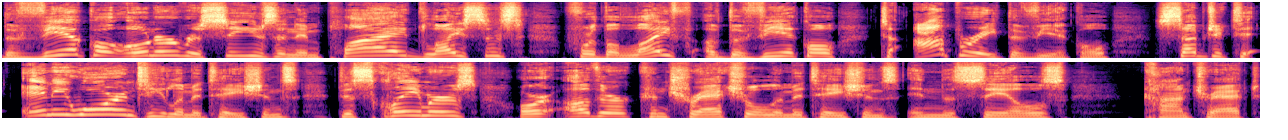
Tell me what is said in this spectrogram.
the vehicle owner receives an implied license for the life of the vehicle to operate the vehicle, subject to any warranty limitations, disclaimers, or other contractual limitations in the sales contract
